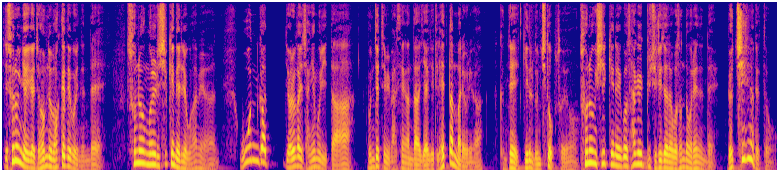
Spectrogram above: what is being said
이제 수능 얘기가 점점 확대되고 있는데, 수능을 쉽게 내려고 하면, 온갖 여러 가지 장애물이 있다. 문제점이 발생한다 이야기를 했단 말이에요, 우리가. 근데 끼들 눈치도 없어요. 수능 쉽게 내고 사교육부 지리자라고 선동을 했는데 며칠이나 됐다고.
